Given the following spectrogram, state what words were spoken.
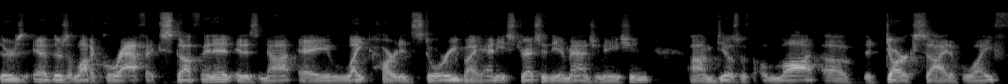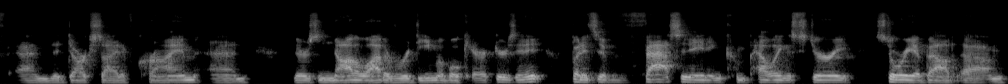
there's uh, there's a lot of graphic stuff in it. It is not a light-hearted story by any stretch of the imagination. Um, deals with a lot of the dark side of life and the dark side of crime, and there's not a lot of redeemable characters in it. But it's a fascinating, compelling story story about um,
